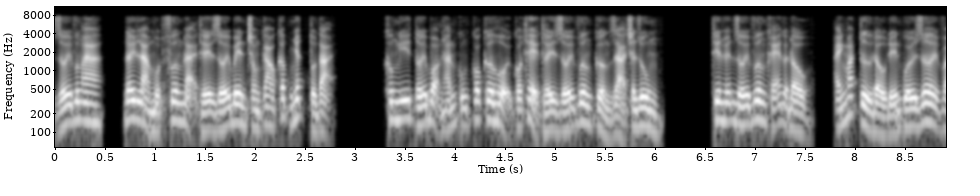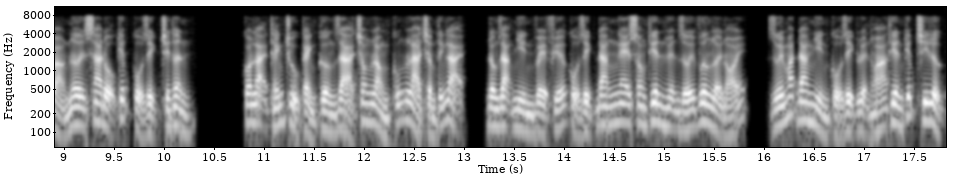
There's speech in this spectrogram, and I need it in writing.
Giới vương a, đây là một phương đại thế giới bên trong cao cấp nhất tồn tại. Không nghĩ tới bọn hắn cũng có cơ hội có thể thấy giới vương cường giả chân dung. Thiên huyễn giới vương khẽ gật đầu, ánh mắt từ đầu đến cuối rơi vào nơi xa độ kiếp cổ dịch trên thân. Còn lại thánh chủ cảnh cường giả trong lòng cũng là trầm tĩnh lại, đồng dạng nhìn về phía cổ dịch đang nghe xong thiên huyện giới vương lời nói, dưới mắt đang nhìn cổ dịch luyện hóa thiên kiếp chi lực,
